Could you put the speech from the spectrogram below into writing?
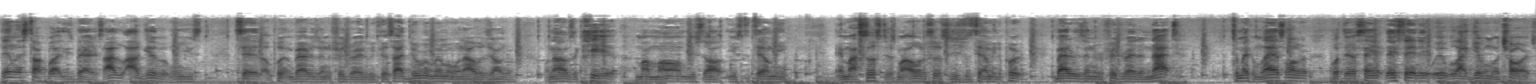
Then let's talk about these batteries. I, I'll give it when you said uh, putting batteries in the refrigerator because I do remember when I was younger, when I was a kid, my mom used to used to tell me, and my sisters, my older sisters, used to tell me to put batteries in the refrigerator, not to make them last longer, but they're saying they said it, it would like give them a charge.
